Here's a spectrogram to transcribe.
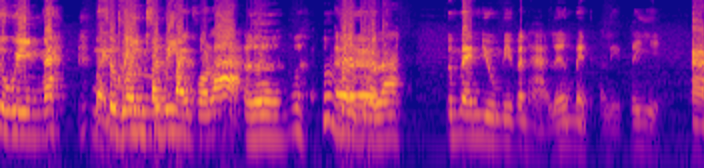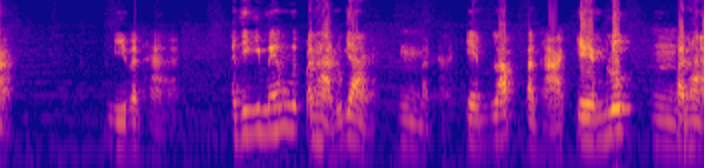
สวิงไหมเหมือนสควินงมันสวิง ไบโพล่า เออไบโพล่าคือแมนยูมีปัญหาเรื่อง mentality อะมีปัญหาอะจริงๆแม่งมีปัญหาทุกอย่างอะอืม ปัญหาเกมรับปัญหาเกมลุกอืม ปัญหา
